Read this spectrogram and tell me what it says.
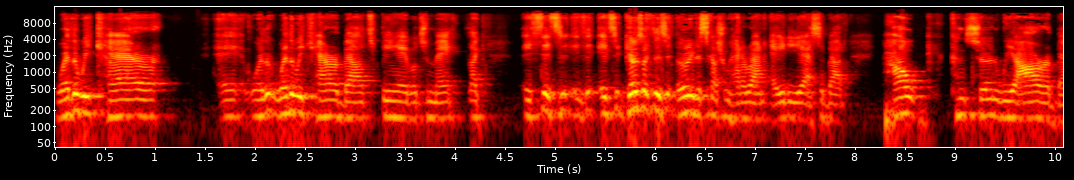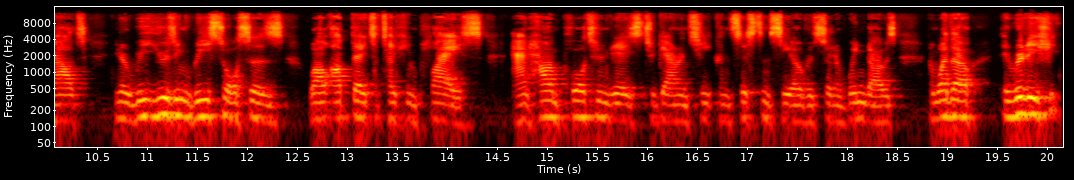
whether we care, eh, whether, whether we care about being able to make, like, it's, it's, it's, it goes like this early discussion we had around ADS about how concerned we are about, you know, reusing resources while updates are taking place and how important it is to guarantee consistency over certain windows and whether it really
